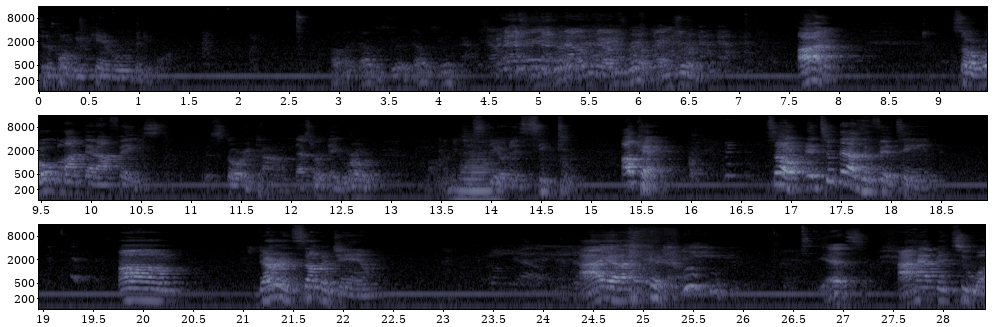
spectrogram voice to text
to the point where you can't move anymore? Oh, that was good. That was good. That was real. That was real. All right. So a roadblock that I faced, the story time. That's what they wrote. Me just steal this seat. Okay. So in 2015, um, during Summer Jam, I uh, yes, I happened to uh,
